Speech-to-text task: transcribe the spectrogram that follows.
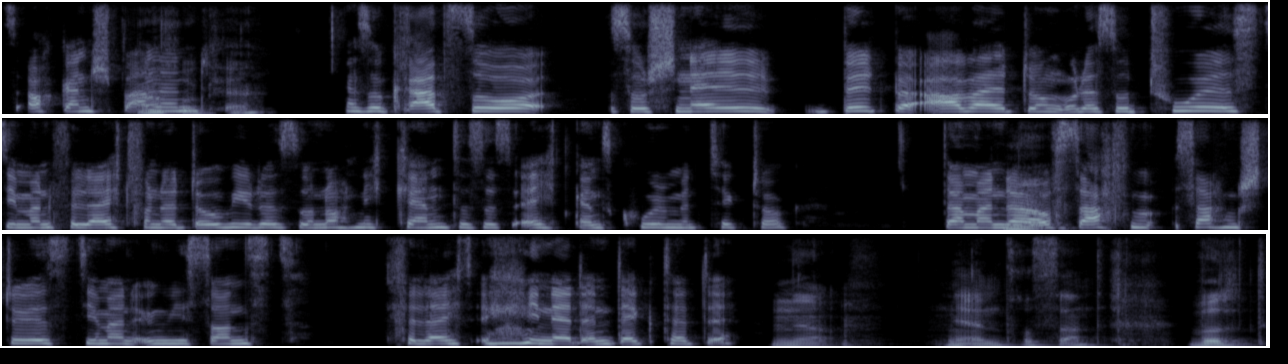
Ist auch ganz Ach, spannend. okay. Also gerade so, so schnell Bildbearbeitung oder so Tools, die man vielleicht von Adobe oder so noch nicht kennt, das ist echt ganz cool mit TikTok. Da man da Ja. auf Sachen, Sachen stößt, die man irgendwie sonst vielleicht irgendwie nicht entdeckt hätte. Ja. Ja, interessant. Wird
